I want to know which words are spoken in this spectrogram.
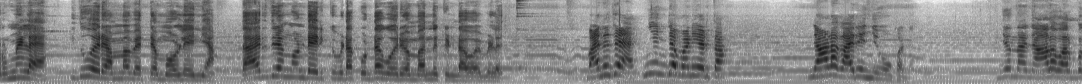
ഉർമിള ഇതും ഒരു അമ്മ പെറ്റ മോൾ തന്നെയാ. ദാരിദ്ര്യം കൊണ്ടായിരിക്കും ഇവിടെ കുണ്ടകോരുവൻ വന്നിട്ടുണ്ടാവും ഇവൾ. വനജ നീ എന്റെ പണി എടുത്താ ഞാളെ കാര്യം ഇനി നോക്കണ്ട. ഇനി എന്നാ വറമ്പ്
